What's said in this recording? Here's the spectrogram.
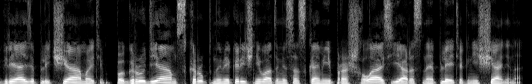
грязи плечам этим, по грудям с крупными коричневатыми сосками и прошлась яростная плеть огнещанина.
